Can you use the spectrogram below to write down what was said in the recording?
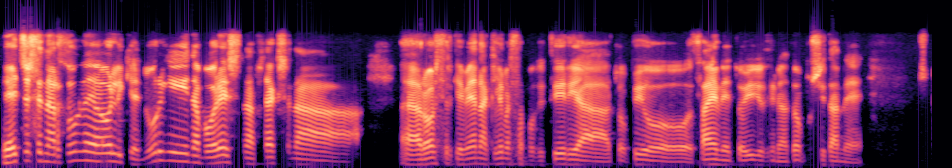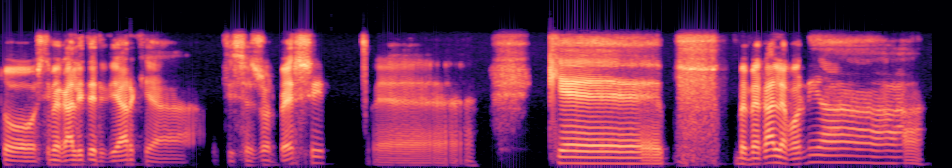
Έτσι ώστε να έρθουν όλοι οι καινούργοι, να μπορέσει να φτιάξει ένα ρόστερ και μια ένα κλίμα στα ποδητήρια το οποίο θα είναι το ίδιο δυνατό όπως ήταν στο, στη μεγαλύτερη διάρκεια της σεζόν πέρσι. Ε, και με μεγάλη αγωνία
